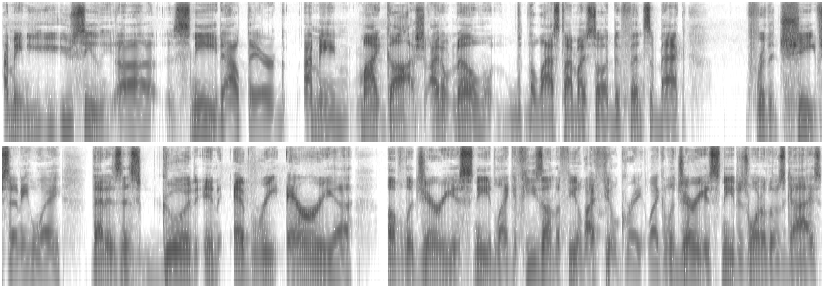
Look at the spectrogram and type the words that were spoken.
I mean, you, you see uh, Sneed out there. I mean, my gosh, I don't know. The last time I saw a defensive back for the Chiefs anyway, that is as good in every area of L'Jarius Sneed. Like if he's on the field, I feel great. Like L'Jarius Sneed is one of those guys.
